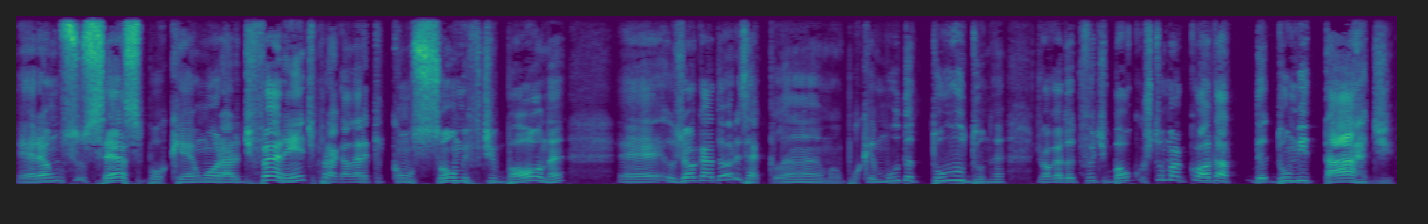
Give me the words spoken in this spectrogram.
Era um sucesso, porque é um horário diferente para a galera que consome futebol, né? É, os jogadores reclamam, porque muda tudo, né? Jogador de futebol costuma acordar, dormir tarde.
